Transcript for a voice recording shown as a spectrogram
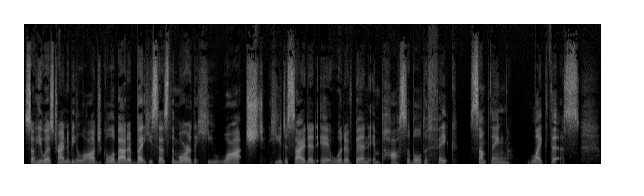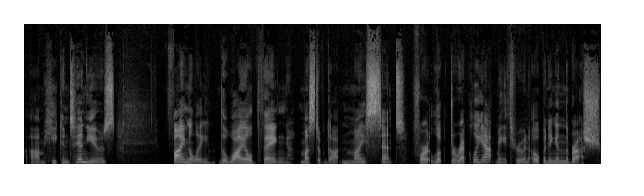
So he was trying to be logical about it, but he says the more that he watched, he decided it would have been impossible to fake something like this. Um, he continues. Finally, the wild thing must have gotten my scent, for it looked directly at me through an opening in the brush.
